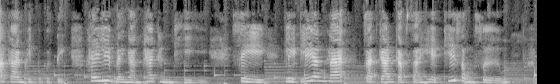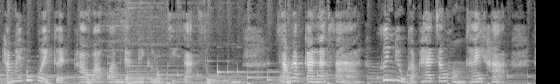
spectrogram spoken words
อาการผิดปกติ ให้รีบรายงานแพทย์ทันที 4. หลีกเลี่ยงและจัดการกับสาเหตุที่ส่งเสริมทำให้ผู้ป่วยเกิดภาวะความดันในกระโหลกศีรษะสูงสำหรับการรักษาขึ้นอยู่กับแพทย์เจ้าของไข้ค่ะ แพ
